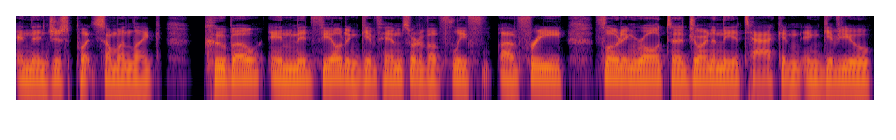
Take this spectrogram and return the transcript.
and then just put someone like Kubo in midfield and give him sort of a free, free floating role to join in the attack and, and give you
